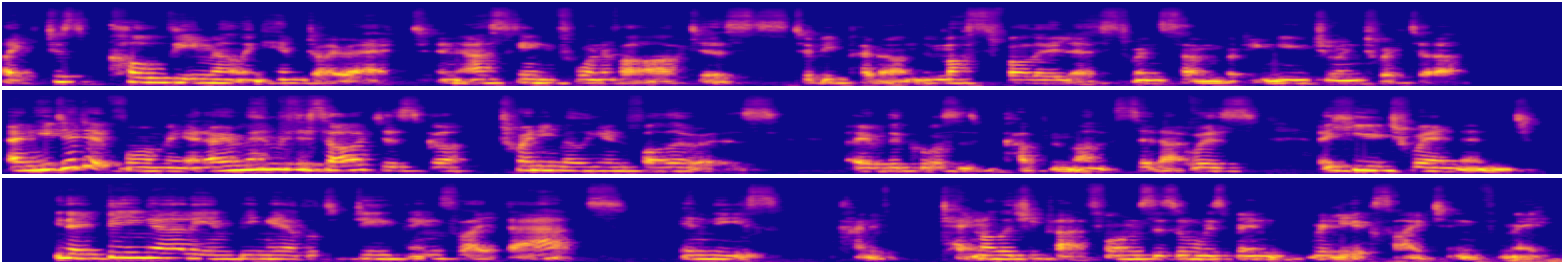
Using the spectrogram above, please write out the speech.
like just cold emailing him direct and asking for one of our artists to be put on the must follow list when somebody new joined Twitter. And he did it for me. And I remember this artist got 20 million followers over the course of a couple of months. So that was a huge win. And, you know, being early and being able to do things like that in these kind of technology platforms has always been really exciting for me.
